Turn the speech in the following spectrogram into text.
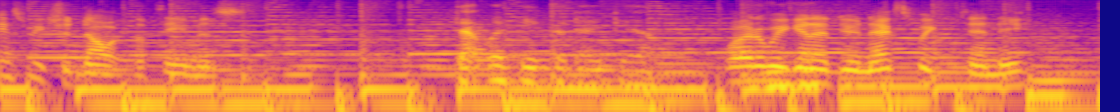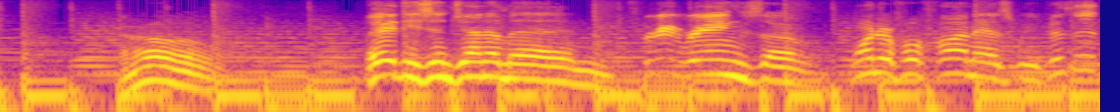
guess we should know what the theme is. That would be a good idea. What are we going to do next week, Tindy? Oh. Ladies and gentlemen, three rings of wonderful fun as we visit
